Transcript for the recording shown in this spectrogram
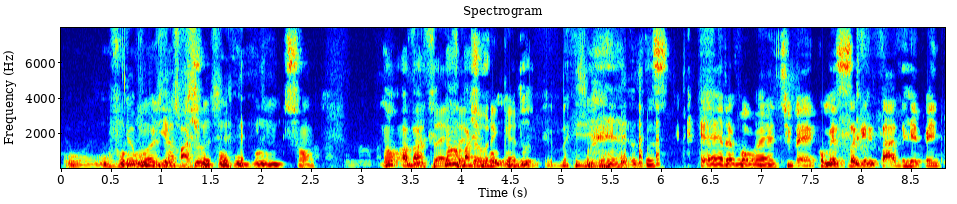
o, o volume e abaixa pessoas. um pouco o volume de som não, abaixa, sei, não, abaixa o volume. Do... Era bom, é. Tipo, é, começa a gritar, de repente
